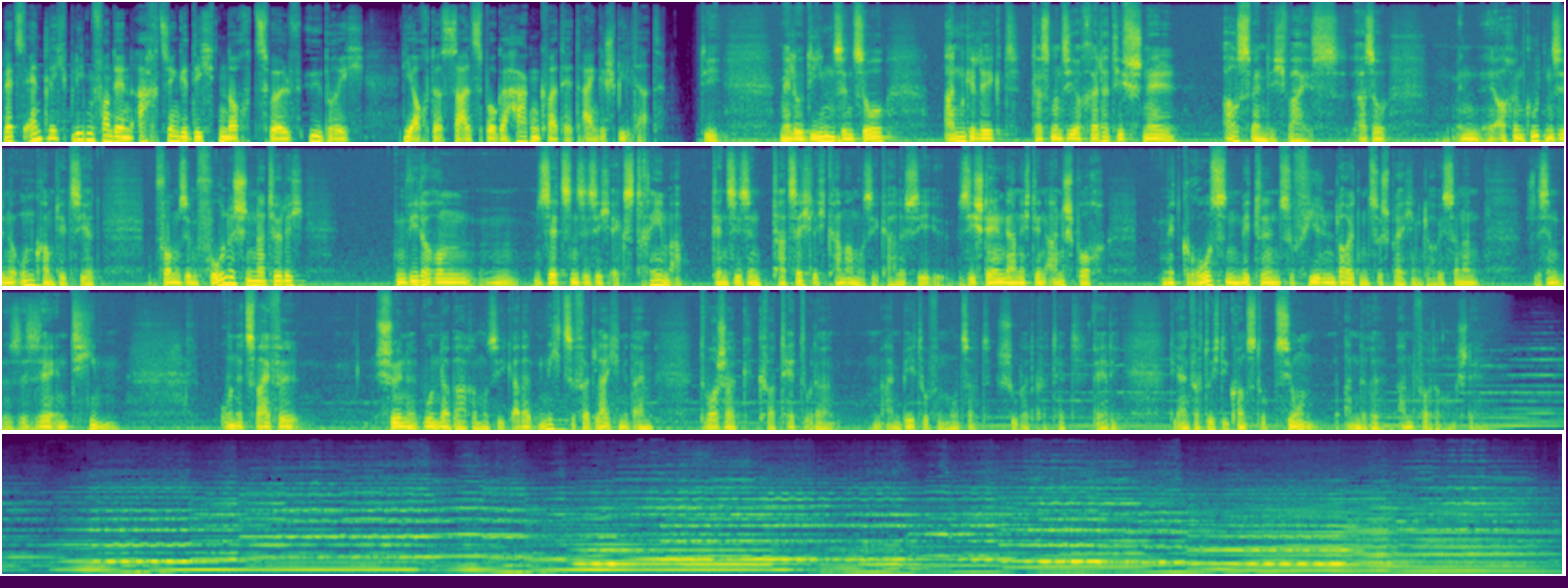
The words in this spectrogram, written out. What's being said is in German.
Letztendlich blieben von den 18 Gedichten noch zwölf übrig, die auch das Salzburger Hagenquartett eingespielt hat. Die Melodien sind so angelegt, dass man sie auch relativ schnell auswendig weiß. Also in, auch im guten Sinne unkompliziert. Vom Symphonischen natürlich wiederum hm, setzen sie sich extrem ab, denn sie sind tatsächlich kammermusikalisch. Sie, sie stellen gar nicht den Anspruch, mit großen Mitteln zu vielen Leuten zu sprechen, glaube ich, sondern sie sind sehr intim. Ohne Zweifel schöne, wunderbare Musik, aber nicht zu vergleichen mit einem Dvorak-Quartett oder einem Beethoven, Mozart, Schubert-Quartett, Verdi, die einfach durch die Konstruktion andere Anforderungen stellen.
